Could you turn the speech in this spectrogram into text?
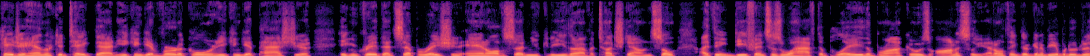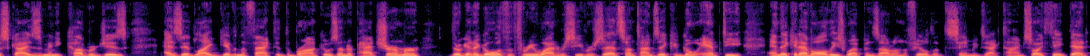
KJ Hamler could take that. He can get vertical or he can get past you. He can create that separation, and all of a sudden you could either have a touchdown. And So I think defenses will have to play the Broncos honestly. I don't think they're going to be able to disguise as many coverages as they'd like, given the fact that the Broncos under Pat Shurmur they're going to go with a three wide receiver set. Sometimes they could go empty and they could have all these weapons out on the field at the same exact time. So I think that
